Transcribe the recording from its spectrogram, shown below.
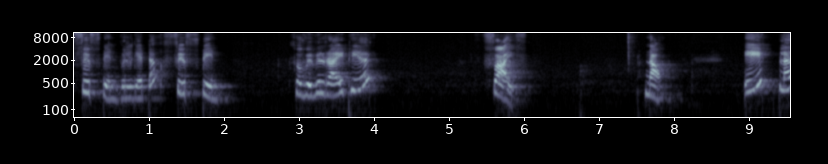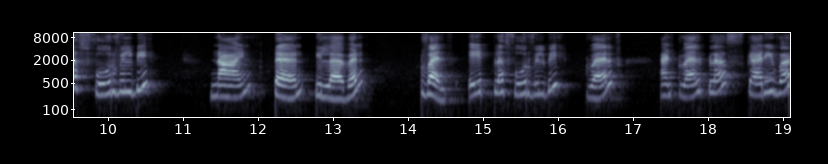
15 We'll get a 15 so we will write here 5 now 8 plus 4 will be 9 10 11 12 8 plus 4 will be 12 and 12 plus carry 1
